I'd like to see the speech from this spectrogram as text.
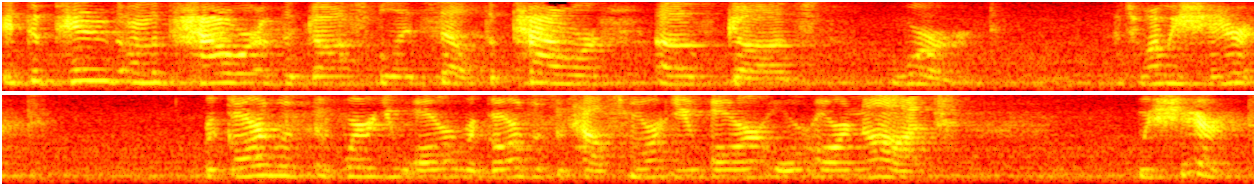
It depends on the power of the gospel itself, the power of God's word. That's why we share it. Regardless of where you are, regardless of how smart you are or are not, we share it.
